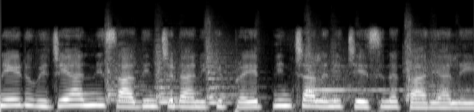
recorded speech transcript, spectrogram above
నేడు విజయాన్ని సాధించడానికి ప్రయత్నించాలని చేసిన కార్యాలే.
